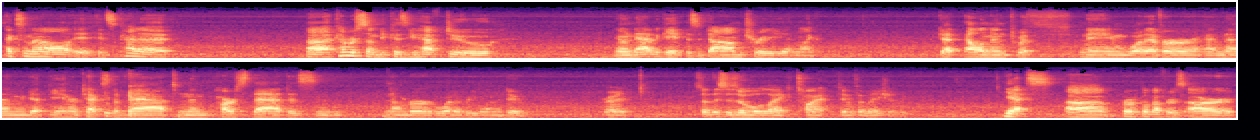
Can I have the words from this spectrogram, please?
XML it, it's kind of uh, cumbersome because you have to you know navigate this DOM tree and like get element with name whatever and then get the inner text of that and then parse that as a number or whatever you want to do. Right. So this is all like typed information. Yes, uh, protocol buffers are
